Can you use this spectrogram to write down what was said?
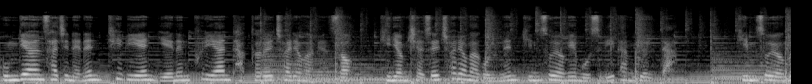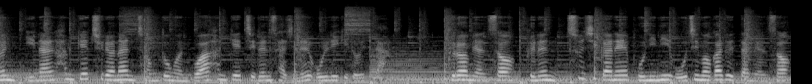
공개한 사진에는 TVN 예능 프리한 닥터를 촬영하면서 기념샷을 촬영하고 있는 김소영의 모습이 담겨 있다. 김소영은 이날 함께 출연한 정동원과 함께 찍은 사진을 올리기도 했다. 그러면서 그는 순식간에 본인이 오징어가 됐다면서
